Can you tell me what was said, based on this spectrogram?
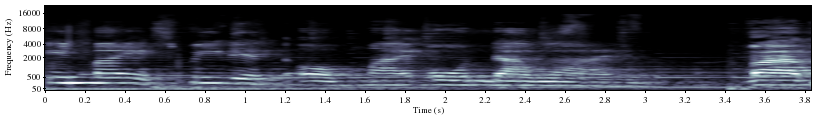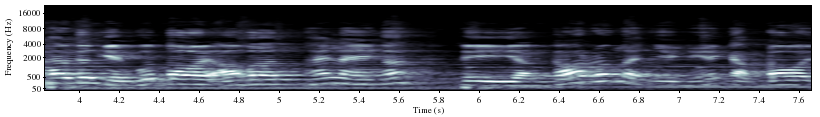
In my experience of my own downline, và theo kinh nghiệm của tôi ở bên Thái Lan á, thì có rất là nhiều những cái cặp đôi,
